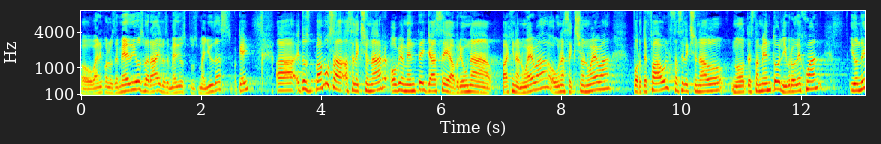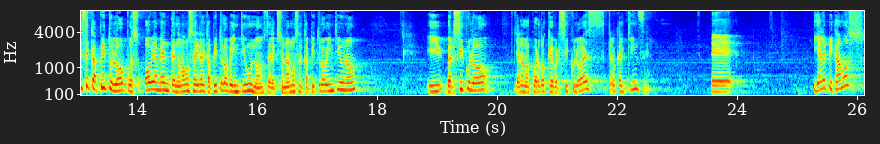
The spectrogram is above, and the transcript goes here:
O van con los de medios, ¿verdad? Y los de medios, pues me ayudas, ¿ok? Ah, entonces vamos a, seleccionar, obviamente ya se abrió una página nueva o una sección nueva. Por default está seleccionado Nuevo Testamento, el libro de Juan. Y donde dice capítulo, pues obviamente nos vamos a ir al capítulo 21, seleccionamos el capítulo 21 y versículo ya no me acuerdo qué versículo es, creo que el 15. Eh, ¿Y ya le picamos?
